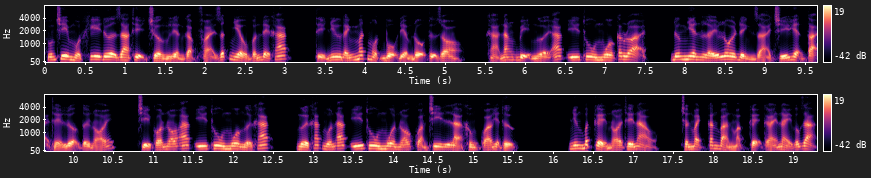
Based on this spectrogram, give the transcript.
Huống chi một khi đưa ra thị trường liền gặp phải rất nhiều vấn đề khác, tỉ như đánh mất một bộ điểm độ tự do, khả năng bị người ác ý thu mua các loại, đương nhiên lấy lôi đỉnh giải trí hiện tại thể lượng tới nói, chỉ có nó ác ý thu mua người khác, người khác muốn ác ý thu mua nó quản chi là không quá hiện thực. Nhưng bất kể nói thế nào, Trần Mạch căn bản mặc kệ cái này gốc dạng.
